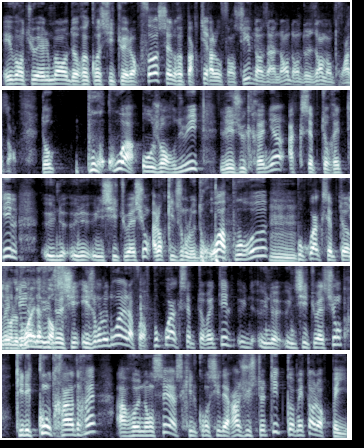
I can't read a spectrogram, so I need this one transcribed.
éventuellement de reconstituer leurs forces et de repartir à l'offensive dans un an, dans deux ans, dans trois ans. Donc pourquoi aujourd'hui les Ukrainiens accepteraient-ils une, une- une situation, alors qu'ils ont le droit pour eux, Hmm. pourquoi accepteraient-ils Ils ont le droit et la une force. si- Ils ont le droit et la force. Pourquoi accepteraient-ils une, une- une situation qui les contraindrait à renoncer à ce qu'ils considèrent à juste titre comme étant leur pays?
